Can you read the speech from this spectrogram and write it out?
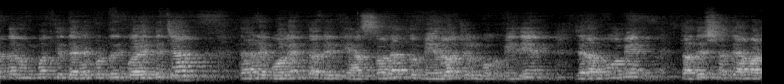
আপনার উম্মতকে দেখা করতে করাইতে চান, তাহলে বলেন তাদেরকে, আসসালাতু মিরাজুল মুমিনিন, যারা মুমিন, তাদের সাথে আমার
